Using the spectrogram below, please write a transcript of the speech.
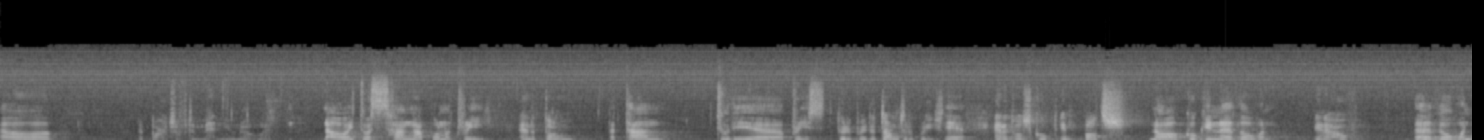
uh, The parts of the men, you know. no, it was hung up on a tree. And the tongue The tongue to the uh, priest, to the priest, the tongue to the priest. yeah. And it was cooked in pots No, cooked in earth oven. in an oven. Earth oven,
